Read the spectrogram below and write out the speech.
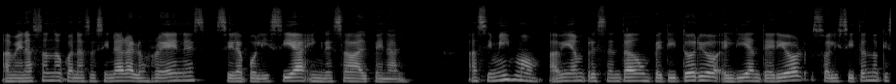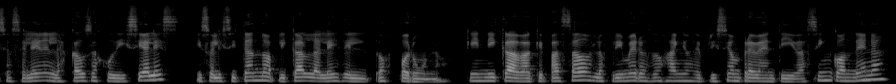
amenazando con asesinar a los rehenes si la policía ingresaba al penal. Asimismo, habían presentado un petitorio el día anterior solicitando que se aceleren las causas judiciales y solicitando aplicar la ley del dos por uno, que indicaba que pasados los primeros dos años de prisión preventiva sin condena,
